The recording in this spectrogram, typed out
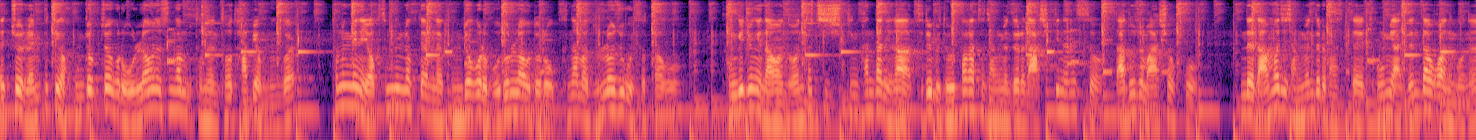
애초에 램프티가 공격적으로 올라오는 순간부터는 더 답이 없는걸? 손흥민의 역습 능력 때문에 공격으로 못 올라오도록 그나마 눌러주고 있었다고. 경기 중에 나온 원터치 슈팅 판단이나 드리블 돌파 같은 장면들은 아쉽기는 했어. 나도 좀 아쉬웠고. 근데 나머지 장면들을 봤을 때 도움이 안 된다고 하는 거는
